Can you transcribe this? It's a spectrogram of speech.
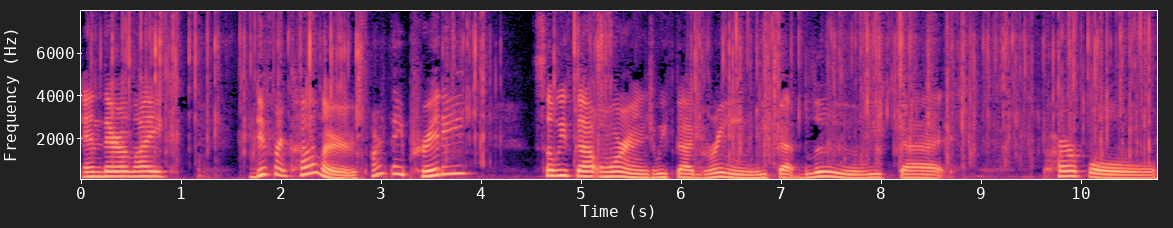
and they're like different colors. Aren't they pretty? So we've got orange, we've got green, we've got blue, we've got purple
